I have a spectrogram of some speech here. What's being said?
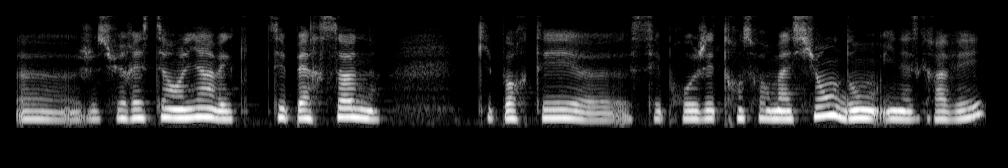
je suis restée en lien avec toutes ces personnes qui portait euh, ces projets de transformation, dont Inès Gravé.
